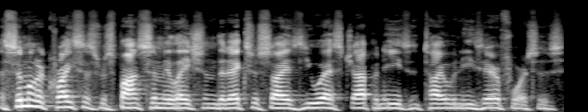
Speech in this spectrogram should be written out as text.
a similar crisis response simulation that exercised US, Japanese, and Taiwanese air forces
